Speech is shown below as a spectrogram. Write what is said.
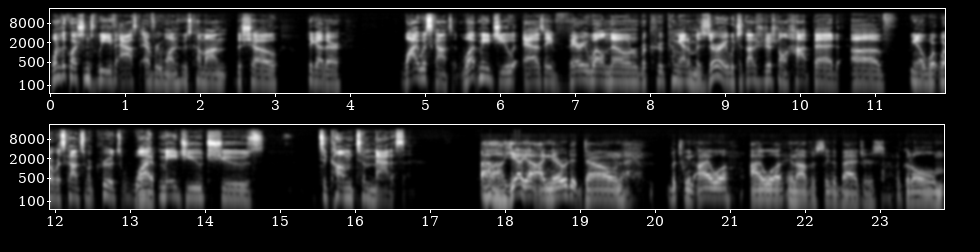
one of the questions we've asked everyone who's come on the show together why Wisconsin? What made you, as a very well-known recruit coming out of Missouri, which is not a traditional hotbed of you know where, where Wisconsin recruits, what Right. made you choose to come to Madison? Uh, yeah, yeah. I narrowed it down between Iowa, Iowa, and obviously the Badgers, good old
